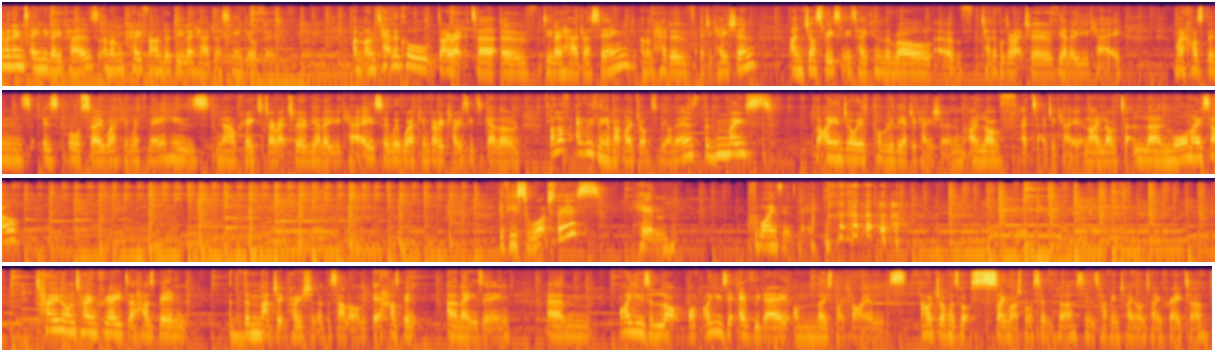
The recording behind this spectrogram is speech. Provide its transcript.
Hi, my name's Amy Lopez and I'm co-founder of Delo Hairdressing in Guildford. I'm, I'm technical director of Delo Hairdressing and I'm head of education and just recently taken the role of technical director of Yellow UK. My husband is also working with me. He's now creative director of Yellow UK, so we're working very closely together. I love everything about my job, to be honest. The most that I enjoy is probably the education. I love to educate and I love to learn more myself. If he's to watch this, him. The wine sits me. tone on Tone Creator has been the magic potion of the salon. It has been amazing. Um, I use a lot of, I use it every day on most of my clients. Our job has got so much more simpler since having Tone on Tone Creator.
